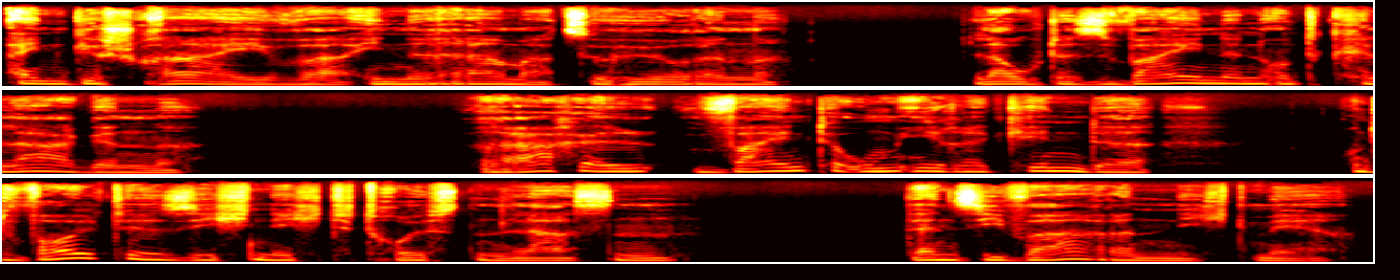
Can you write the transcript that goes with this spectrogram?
Ein Geschrei war in Rama zu hören, lautes Weinen und Klagen. Rachel weinte um ihre Kinder und wollte sich nicht trösten lassen, denn sie waren nicht mehr.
